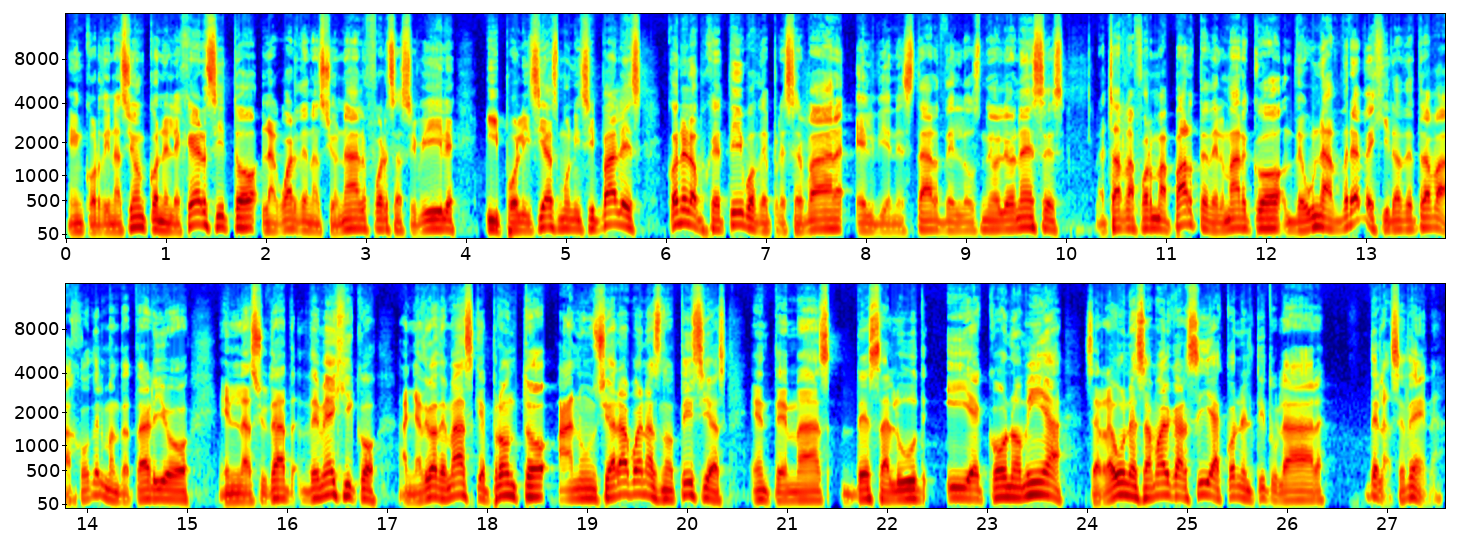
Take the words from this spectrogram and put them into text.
en coordinación con el Ejército, la Guardia Nacional, Fuerza Civil y policías municipales con el objetivo de preservar el bienestar de los neoleoneses. La charla forma parte del marco de una breve gira de trabajo del mandatario en la Ciudad de México. Añadió además que pronto anunciará buenas noticias en temas de salud y economía. Se reúne Samuel García con el titular de la Sedena.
